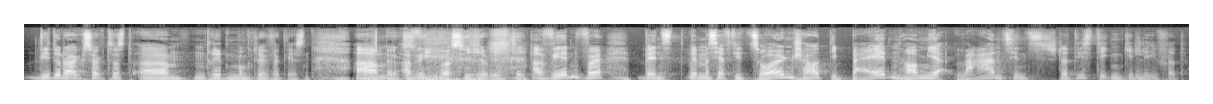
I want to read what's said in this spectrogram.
wie du da gesagt hast, ähm, einen dritten Punkt habe ich vergessen. Ähm, aber- war sicher wichtig. auf jeden Fall, wenn's, wenn man sich auf die Zahlen schaut, die beiden haben ja Wahnsinnsstatistiken geliefert.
